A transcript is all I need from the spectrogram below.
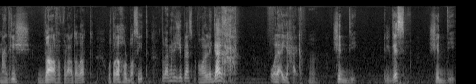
ما عندكيش ضعف في العضلات وترهل بسيط طب اعملي J-Plasma هو لا جرح ولا أي حاجة. شدي. الجسم شدي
